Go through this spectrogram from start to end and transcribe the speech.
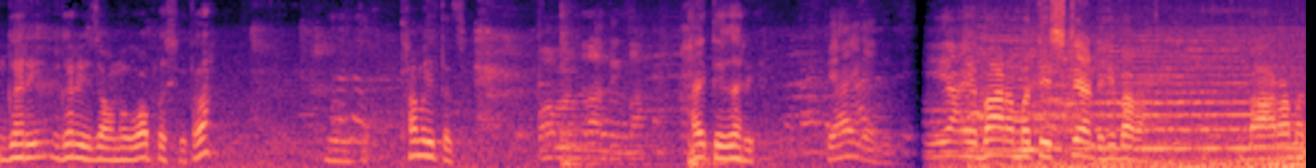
घरी घरी जाऊन वापस येतो हा थांब इथंच. हाय ते घरी. ते आहे का? ते हे आहे बारामती स्टँड हे बघा. बारामती.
